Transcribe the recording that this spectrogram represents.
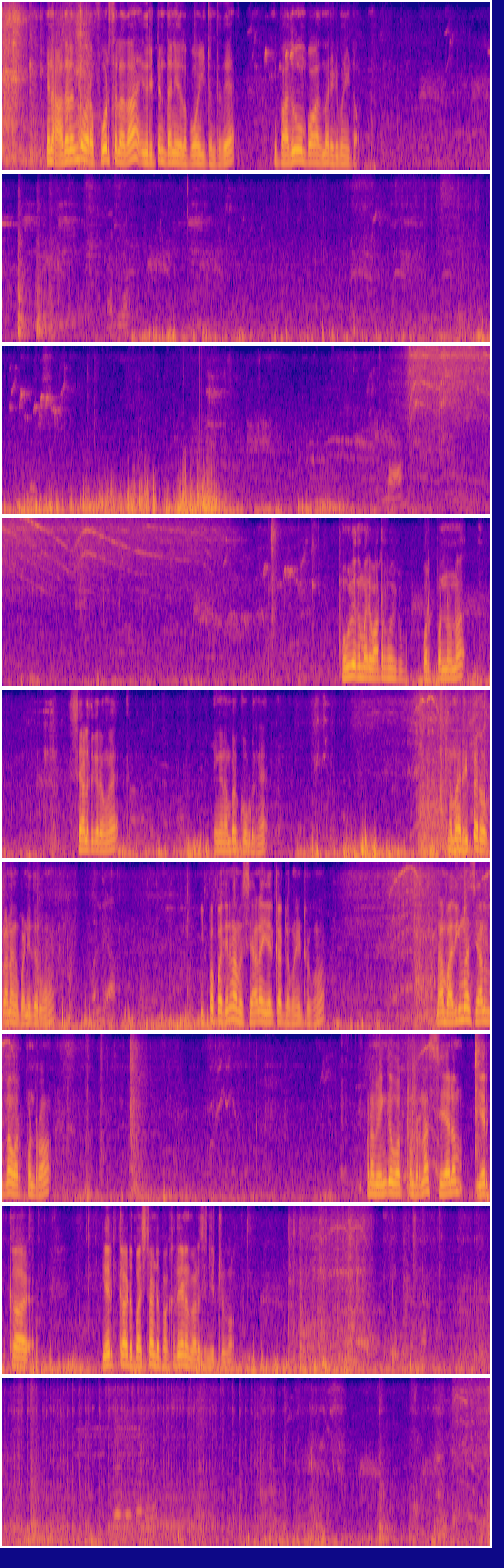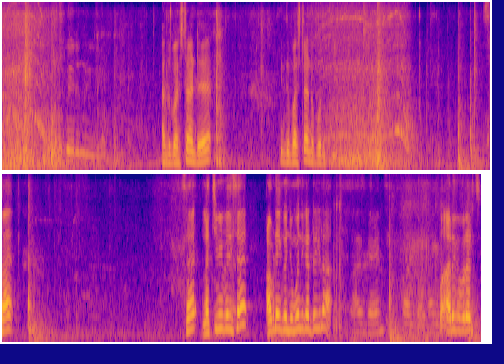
ஏன்னா அதுலேருந்து வர ஃபோர்ஸில் தான் இது ரிட்டன் தண்ணி இதில் போயிட்டு இருந்தது. இப்போ அதுவும் போகாத மாதிரி ரெடி பண்ணிட்டோம். உங்களுக்கு இந்த மாதிரி வாட்டர் ஒர்க் பண்ணோம்னா சேலத்துக்குறவங்க எங்கள் நம்பருக்கு கூப்பிடுங்க. இந்த மாதிரி ரிப்பேர் ஒர்க்லாம் நாங்கள் பண்ணி தருவோம். இப்போ பார்த்திங்கன்னா நம்ம சேலம் ஏற்காட்டில் பண்ணிகிட்ருக்கோம் நாம் அதிகமாக சேலத்தில் தான் ஒர்க் பண்ணுறோம் இப்போ நம்ம எங்கே ஒர்க் பண்ணுறோன்னா சேலம் ஏற்கா ஏற்காடு பஸ் ஸ்டாண்டு பக்கத்துலேயே நம்ம வேலை செஞ்சிட்ருக்கோம் அது பஸ் ஸ்டாண்டு இது பஸ் ஸ்டாண்டு பொறுக்கி. சார். சார் லட்சுமிபதி சார் அப்படியே கொஞ்சம் மூஞ்சி கட்டுறீங்களா? பாருங்க ஃப்ரெண்ட்ஸ்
